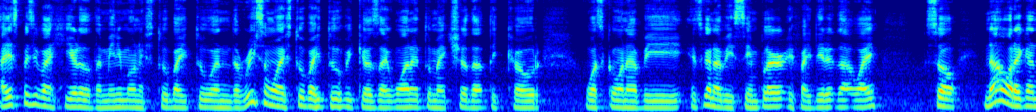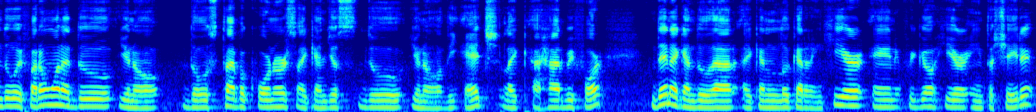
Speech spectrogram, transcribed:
I specify here that the minimum is 2 by 2 and the reason why it's 2 by 2 because I wanted to make sure that the code was gonna be it's gonna be simpler if I did it that way so now what I can do if I don't want to do you know those type of corners I can just do you know the edge like I had before. Then I can do that. I can look at it in here and if we go here into shade it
